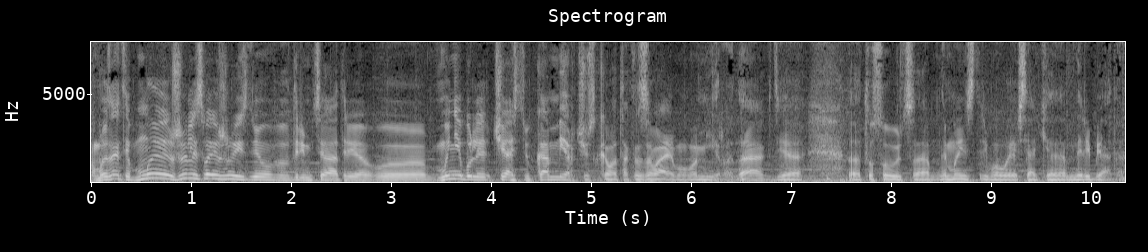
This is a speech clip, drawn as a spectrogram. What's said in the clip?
Вы знаете, мы жили своей жизнью в Дрим-театре. Э, Мы не были частью коммерческого так называемого мира, да, где э, тусуются мейнстримовые всякие ребята.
